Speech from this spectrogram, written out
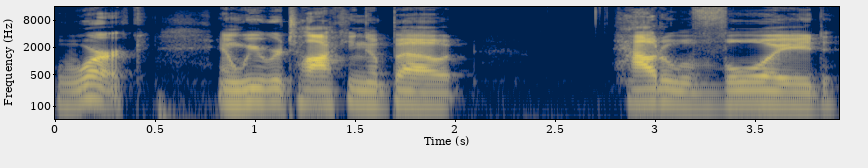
work and we were talking about how to avoid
